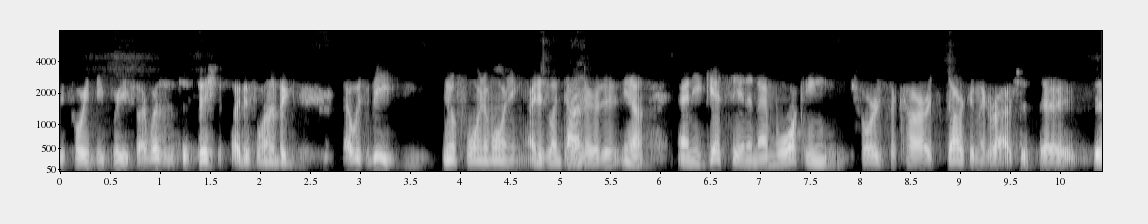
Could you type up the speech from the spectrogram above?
before he debriefed. I wasn't suspicious. I just wanted to. That was me you know, four in the morning. I just went down there to, you know, and he gets in and I'm walking towards the car. It's dark in the garage. It's the, the,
